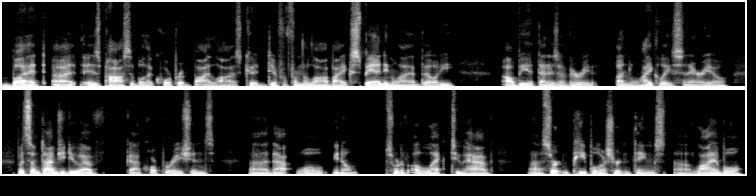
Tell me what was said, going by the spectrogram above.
But uh, it is possible that corporate bylaws could differ from the law by expanding liability, albeit that is a very unlikely scenario. But sometimes you do have uh, corporations uh, that will, you know, sort of elect to have uh, certain people or certain things uh, liable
